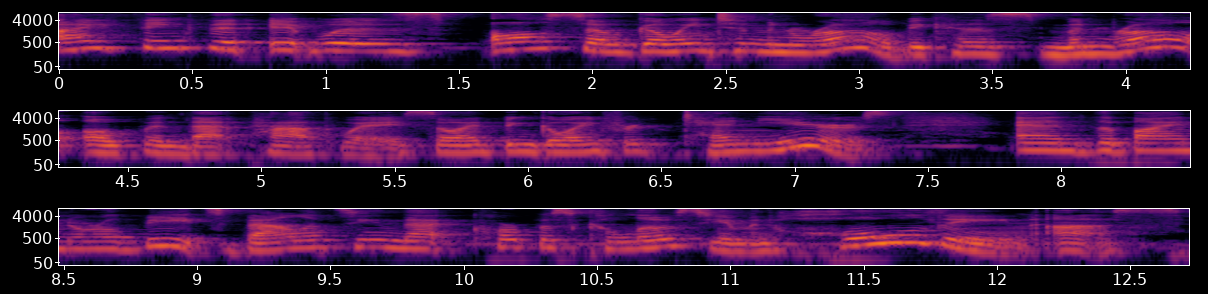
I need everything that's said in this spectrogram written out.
I think that it was also going to Monroe because Monroe opened that pathway. So I'd been going for 10 years and the binaural beats, balancing that corpus callosum and holding us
